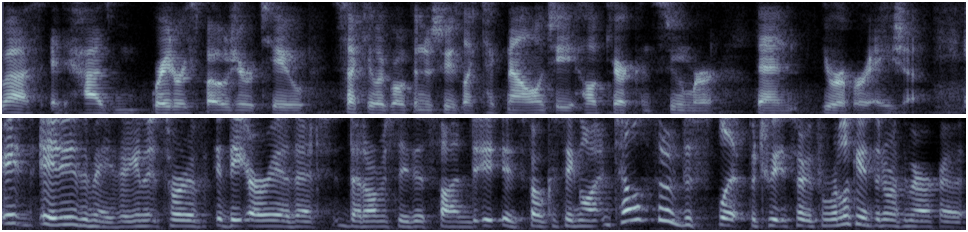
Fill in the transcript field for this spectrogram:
US, it has greater exposure to secular growth industries like technology, healthcare, consumer than Europe or Asia. It, it is amazing, and it's sort of the area that that obviously this fund is focusing on. Tell us sort of the split between. So, if we're looking at the North America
